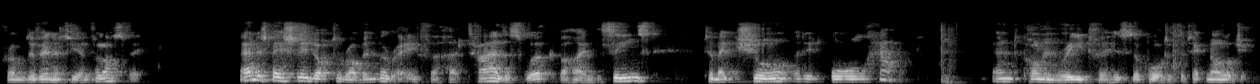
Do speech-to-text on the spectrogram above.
from Divinity and Philosophy, and especially Dr. Robin Beret for her tireless work behind the scenes to make sure that it all happened, and Colin Reed for his support of the technology.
